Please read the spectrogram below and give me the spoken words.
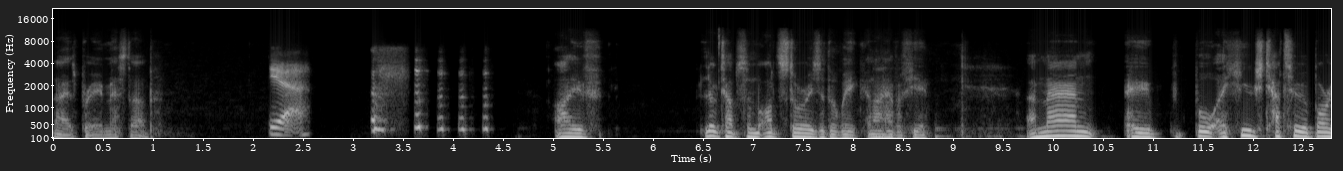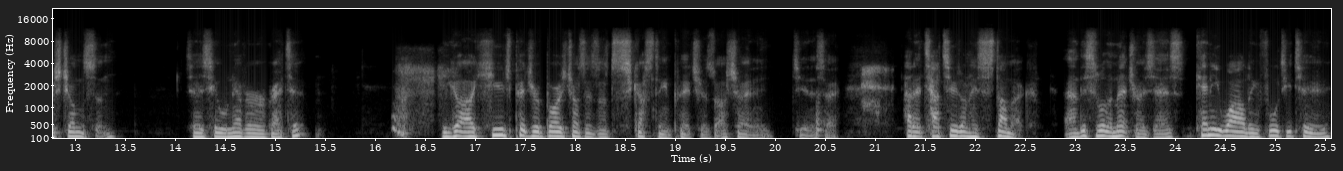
That is pretty messed up. Yeah. I've looked up some odd stories of the week, and I have a few. A man who bought a huge tattoo of Boris Johnson says he'll never regret it. He got a huge picture of Boris Johnson. It's a disgusting picture, so I'll show it to you in a sec. Had it tattooed on his stomach. And this is what the Metro says. Kenny Wilding, 42,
